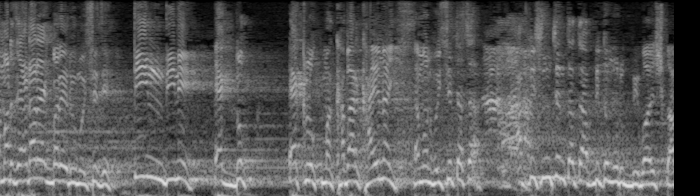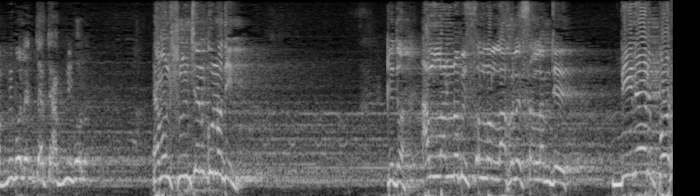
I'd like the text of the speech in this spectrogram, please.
আমার জ্যাডার একবার এরুম হয়েছে যে তিন দিনে এক ডোক এক লোকমা খাবার খায় নাই, এমন হয়েছে চাচা? আপনি শুনছেন চাচা? আপনি তো মুরব্বী, বয়স্ক। আপনি বলেন চাচা, আপনি বলেন। এমন শুনছেন কোনোদিন? কিন্তু আল্লাহ নবী সাল্লাহ সাল্লাম যে দিনের পর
